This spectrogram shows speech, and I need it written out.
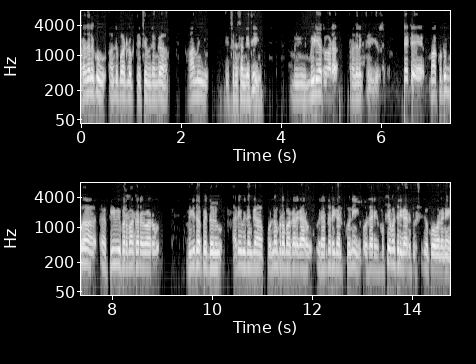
ప్రజలకు అందుబాటులోకి తెచ్చే విధంగా హామీ ఇచ్చిన సంగతి మీ మీడియా ద్వారా ప్రజలకు తెలియజేస్తుంది అంటే మా కుటుంబ పివి ప్రభాకర్ గారు మిగతా పెద్దలు అదేవిధంగా పొన్నం ప్రభాకర్ గారు వీరందరినీ కలుపుకొని ఒకసారి ముఖ్యమంత్రి గారి దృష్టికి పోవాలని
